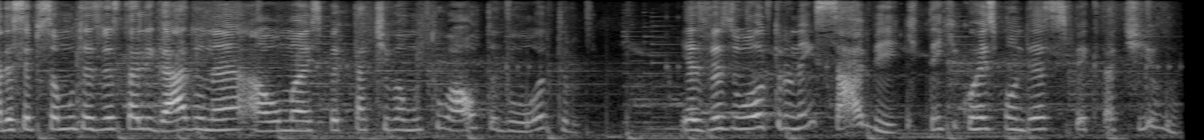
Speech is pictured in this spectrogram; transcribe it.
A decepção muitas vezes está ligado né, a uma expectativa muito alta do outro. E às vezes o outro nem sabe que tem que corresponder a essa expectativa.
